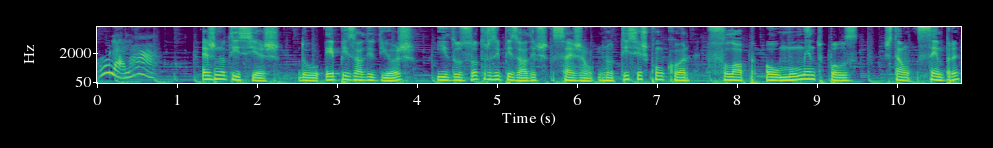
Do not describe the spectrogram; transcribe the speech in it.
Ulala. As notícias do episódio de hoje e dos outros episódios, sejam notícias com cor, flop ou momento pose, estão sempre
